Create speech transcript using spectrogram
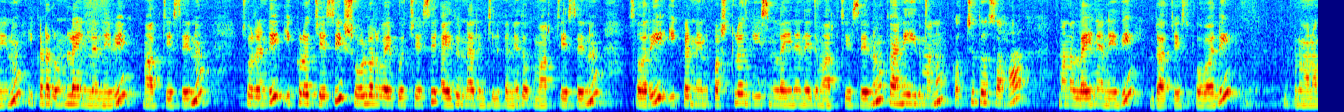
నేను ఇక్కడ రెండు లైన్లు అనేవి మార్క్ చేశాను. చూడండి ఇక్కడ వచ్చేసి షోల్డర్ వైపు వచ్చేసి ఐదున్నర ఇంచులకి అనేది ఒక మార్క్ చేశాను. సారీ ఇక్కడ నేను ఫస్ట్లో గీసిన లైన్ అనేది మార్క్ చేశాను. కానీ ఇది మనం ఖర్చుతో సహా మన లైన్ అనేది డ్రా చేసుకోవాలి. ఇప్పుడు మనం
